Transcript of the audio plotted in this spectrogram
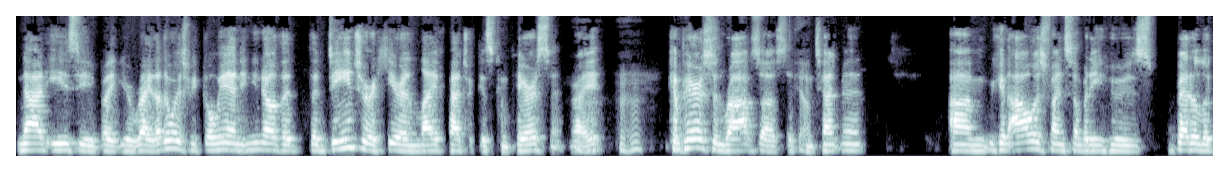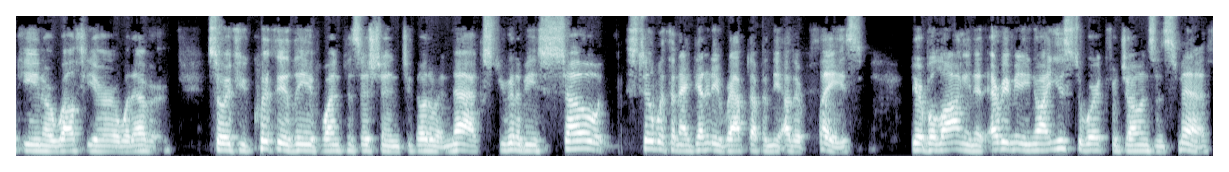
not easy, but you're right. Otherwise, we go in, and you know, the, the danger here in life, Patrick, is comparison, right? Mm-hmm. Comparison robs us of contentment. Um, we can always find somebody who's better looking or wealthier or whatever. So if you quickly leave one position to go to a next, you're going to be so still with an identity wrapped up in the other place. You're belonging at every meeting. You know, I used to work for Jones and Smith.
